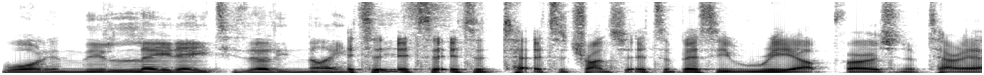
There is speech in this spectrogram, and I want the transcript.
what in the late eighties, early nineties. It's a it's a it's a it's a transfer. It's a basically re-up version of Terry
